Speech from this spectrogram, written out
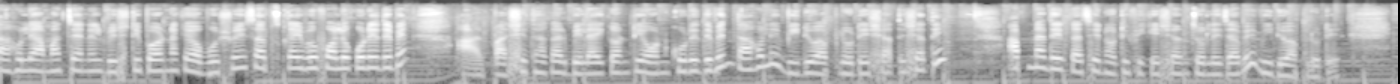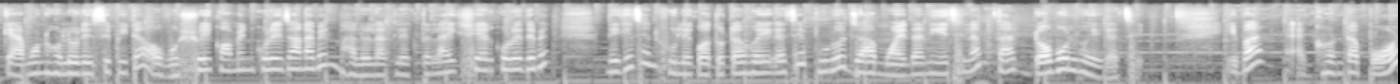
তাহলে আমার চ্যানেল বৃষ্টিপর্ণাকে অবশ্যই সাবস্ক্রাইব ও ফলো করে দেবেন। আর পাশে থাকার বেল আইকনটি অন করে দেবেন, তাহলে ভিডিও আপলোডের সাথে সাথেই আপনাদের কাছে নোটিফিকেশান চলে যাবে ভিডিও আপলোডের কেমন হলো রেসিপিটা অবশ্যই কমেন্ট করে জানাবেন, ভালো লাগলে একটা লাইক শেয়ার করে দেবেন। দেখেছেন ফুলে কতটা হয়ে গেছে? পুরো যা ময়দা নিয়েছিলাম, তার ডবল হয়ে গেছে। এবার এক ঘণ্টা পর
